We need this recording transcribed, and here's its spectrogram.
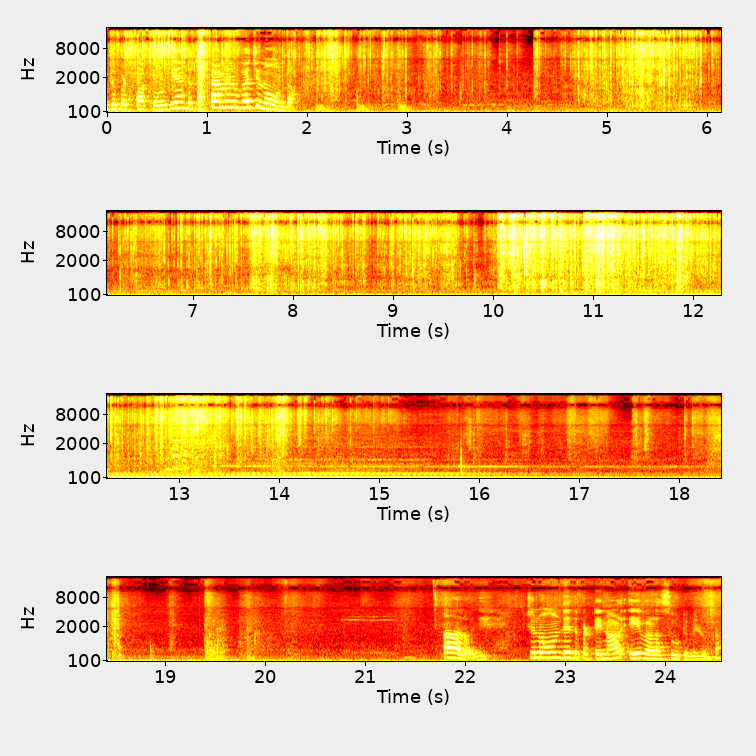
ਦੁਪੱਟਾ ਖੋਲਦੇ ਆ ਦੁਪੱਟਾ ਮਿਲੂਗਾ ਚਨੋਨ ਦਾ। ਆ ਲਓ ਜੀ ਚਨੋਨ ਦੇ ਦੁਪੱਟੇ ਨਾਲ ਇਹ ਵਾਲਾ ਸੂਟ ਮਿਲੂਗਾ।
